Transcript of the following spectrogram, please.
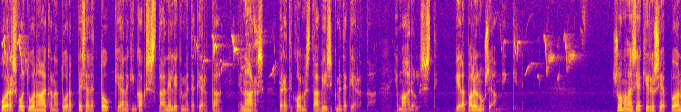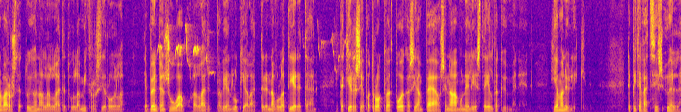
Koiras voi tuona aikana tuoda pesälle toukkia ainakin 240 kertaa ja naaras peräti 350 kertaa ja mahdollisesti vielä paljon useamminkin. Suomalaisia kirjosieppoja on varustettu ihon alle laitetuilla mikrosiruilla ja pöntön suuaukulle laitettavien lukijalaitteiden avulla tiedetään, että kirjosiepot ruokkivat poikasiaan pääosin aamu neljästä ilta kymmeneen, hieman ylikin. Ne pitävät siis yöllä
